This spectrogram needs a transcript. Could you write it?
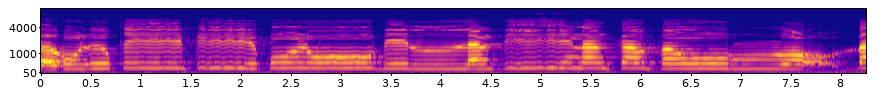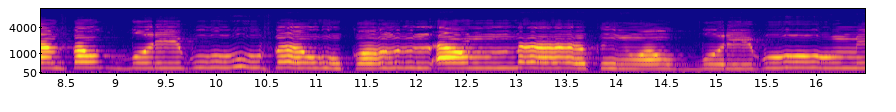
سألقي في قلوب الذين كفروا الرعب فاضربوا فوق الأعناق واضربوا منهم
